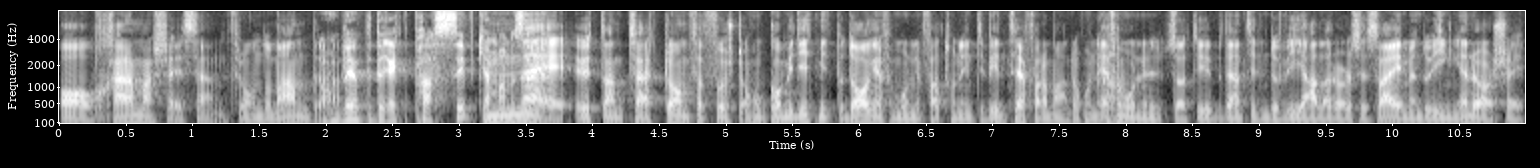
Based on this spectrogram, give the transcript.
avskärmar sig sen från de andra. Hon blir inte direkt passiv kan man väl Nej, säga. utan tvärtom. För första, hon kommer dit mitt på dagen förmodligen för att hon inte vill träffa de andra. Hon är Ja. förmodligen utsatt. Det är den tiden då vi alla rör oss i Sverige, men då ingen rör sig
